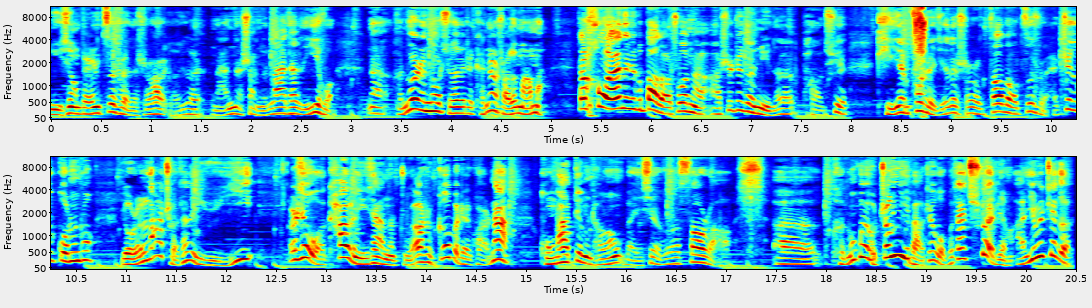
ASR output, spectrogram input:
女性被人滋水的时候，有一个男的上去拉她的衣服，那很多人都觉得这肯定是耍流氓嘛。但后来呢，这个报道说呢，啊，是这个女的跑去体验泼水节的时候遭到滋水，这个过程中有人拉扯她的雨衣，而且我看了一下呢，主要是胳膊这块，那恐怕定成猥亵和骚扰，呃，可能会有争议吧，这我不太确定啊，因为这个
